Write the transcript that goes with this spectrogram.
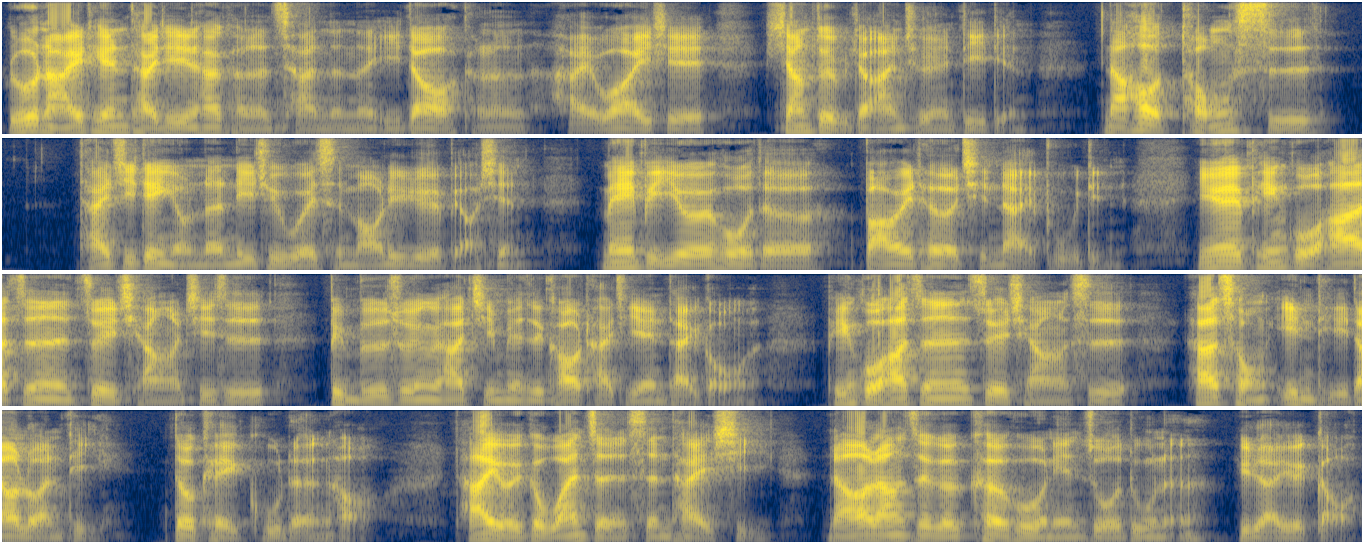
如果哪一天台积电它可能产能呢移到可能海外一些相对比较安全的地点，然后同时台积电有能力去维持毛利率的表现，maybe 又会获得巴菲特的青睐也不一定。因为苹果它真的最强的其实。并不是说，因为它晶片是靠台积电代工的。苹果它真正最强的是，它从硬体到软体都可以顾得很好。它有一个完整的生态系，然后让这个客户的粘着度呢越来越高。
